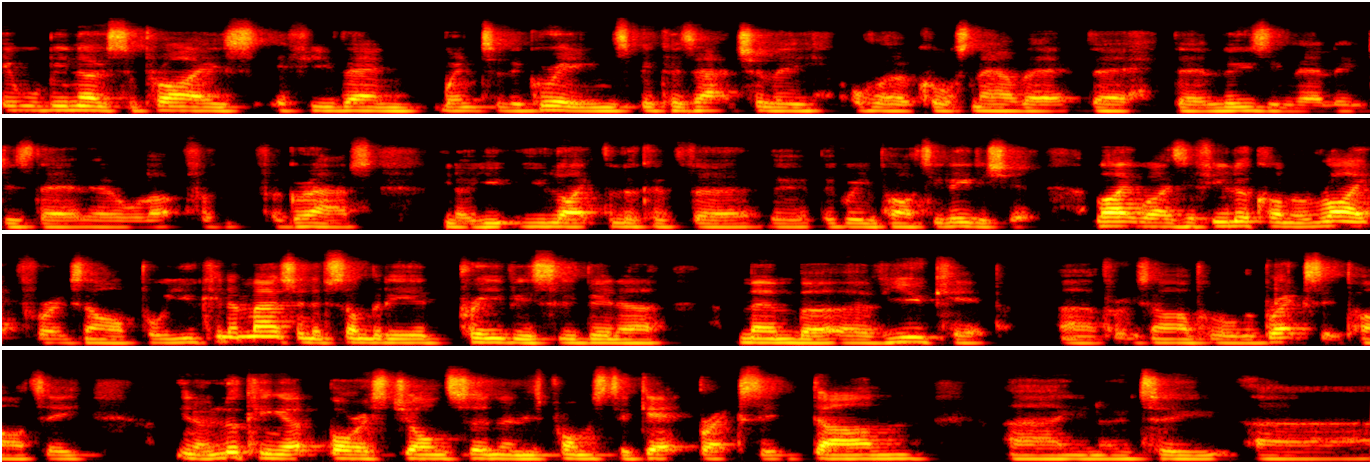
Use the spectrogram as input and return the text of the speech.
It will be no surprise if you then went to the Greens because actually, although of course now they're they're they're losing their leaders, they're they're all up for, for grabs. You know, you, you like the look of the, the, the Green Party leadership. Likewise, if you look on the right, for example, you can imagine if somebody had previously been a member of UKIP uh, for example, or the Brexit Party, you know, looking at Boris Johnson and his promise to get Brexit done, uh, you know, to uh,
